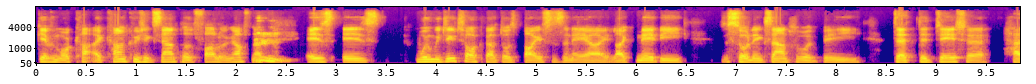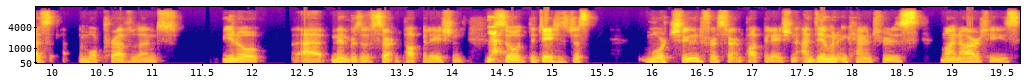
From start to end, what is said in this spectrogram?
give a more a concrete example following off that is is when we do talk about those biases in AI, like maybe so an example would be that the data has a more prevalent, you know, uh, members of a certain population. Yeah. So the data is just more tuned for a certain population. And then when it encounters minorities,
